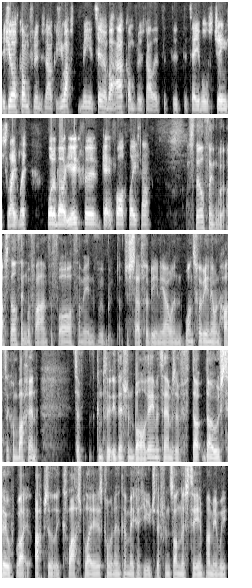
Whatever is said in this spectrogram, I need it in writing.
Is your confidence now? Because you asked me and Tim about our confidence now that the, the, the tables changed slightly. What about you for getting fourth place now? I still think we're, I still think we're fine for fourth. I mean, we, just said Fabinho, and once Fabinho and Jota come back in, it's a completely different ball game in terms of th- those two. Like absolutely class players coming in can make a huge difference on this team. I mean, we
